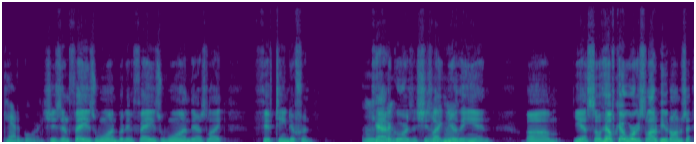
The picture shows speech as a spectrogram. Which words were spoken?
category. She's in phase one, but in phase one, there's like 15 different Mm-hmm. categories, and she's like near the end. Um, yeah, so healthcare workers. A lot of people don't understand.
